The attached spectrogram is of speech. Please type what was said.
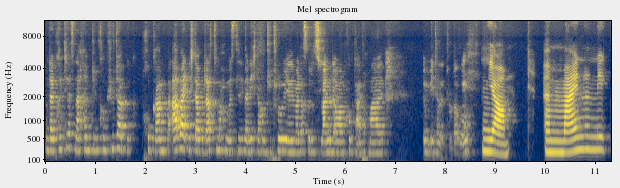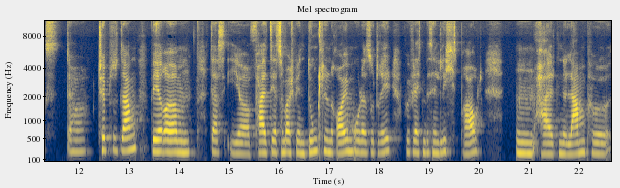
Und dann könnt ihr das nachher mit dem Computerprogramm bearbeiten. Ich glaube, dazu machen wir es lieber nicht noch ein Tutorial, weil das würde zu lange dauern. Guckt einfach mal im Internet oder so. Ja, ähm, mein nächster Tipp sozusagen wäre, ähm, dass ihr, falls ihr zum Beispiel in dunklen Räumen oder so dreht, wo ihr vielleicht ein bisschen Licht braucht, halt eine Lampe,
